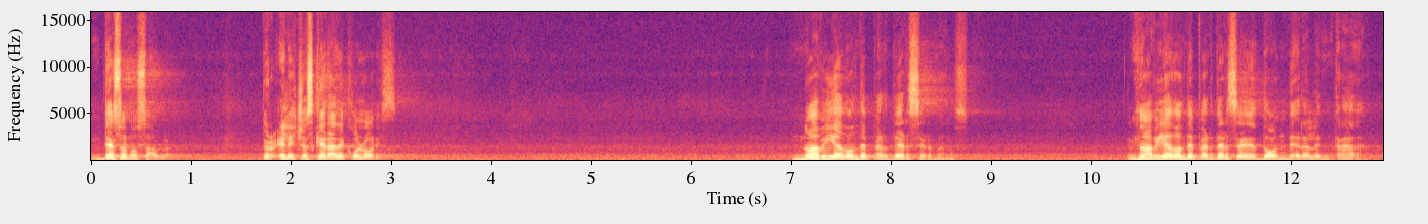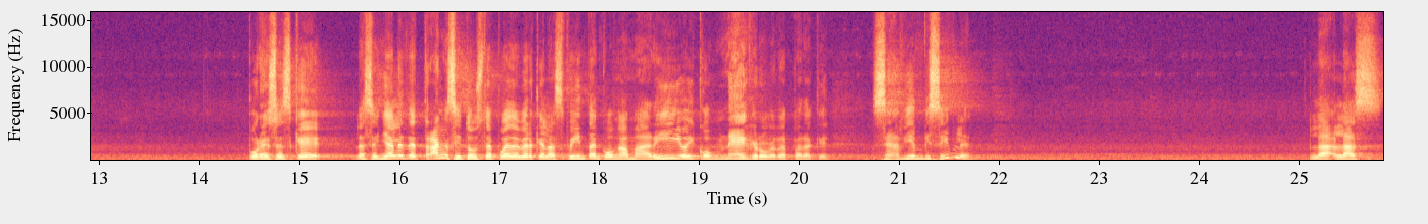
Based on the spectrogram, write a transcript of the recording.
de eso nos habla. Pero el hecho es que era de colores. No había dónde perderse, hermanos. No había dónde perderse de dónde era la entrada. Por eso es que las señales de tránsito usted puede ver que las pintan con amarillo y con negro, ¿verdad? Para que sea bien visible. las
